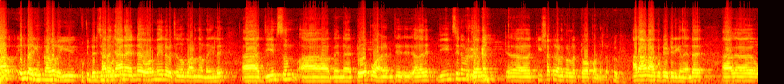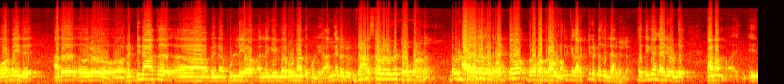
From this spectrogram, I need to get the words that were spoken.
എന്തായിരിക്കും കളർ ഈ കുട്ടി ധരിച്ചത് ഞാൻ എന്റെ ഓർമ്മയിൽ വെച്ച് നോക്കുകയാണെന്നുണ്ടെങ്കിൽ ജീൻസും പിന്നെ ടോപ്പും അതായത് ജീൻസിനോട് ചേർന്ന ടീഷർട്ട് കണക്കുള്ള ടോപ്പ് ഉണ്ടല്ലോ അതാണ് ആ കുട്ടി ഇട്ടിരിക്കുന്നത്. എന്റെ ഓർമ്മയിൽ അത് ഒരു റെഡിനകത്ത് പിന്നെ പുള്ളിയോ അല്ലെങ്കിൽ മെറൂണാത്ത് പുള്ളിയോ അങ്ങനെ ഒരു ഡാർക്ക് കളറുള്ള ടോപ്പാണ്. റെഡോ ബ്രൗണോ? എനിക്ക് കറക്റ്റ് കിട്ടുന്നില്ല. ശ്രദ്ധിക്കാൻ കാര്യമുണ്ട്. കാരണം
